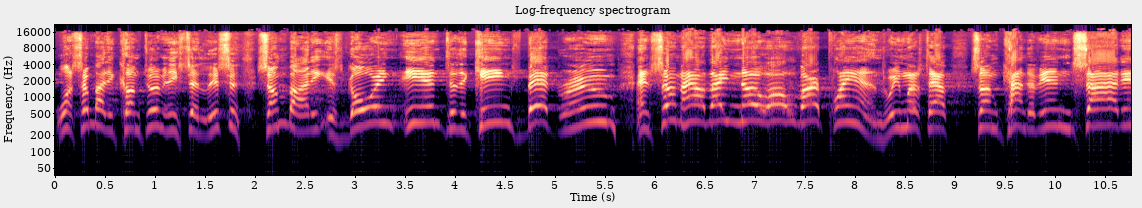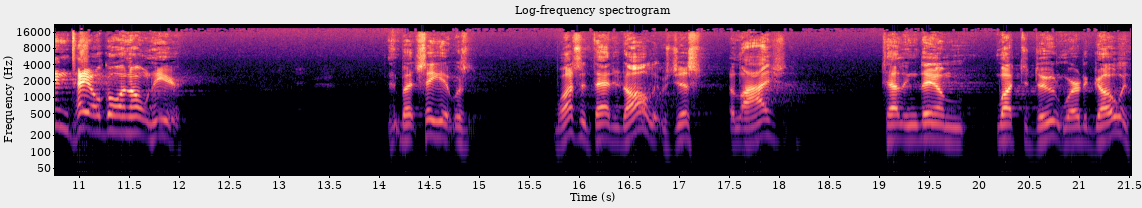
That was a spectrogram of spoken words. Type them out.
once somebody come to him and he said, listen, somebody is going into the king's bedroom and somehow they know all of our plans. We must have some kind of inside intel going on here. But see, it was wasn't that at all. It was just Elijah telling them what to do and where to go. And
